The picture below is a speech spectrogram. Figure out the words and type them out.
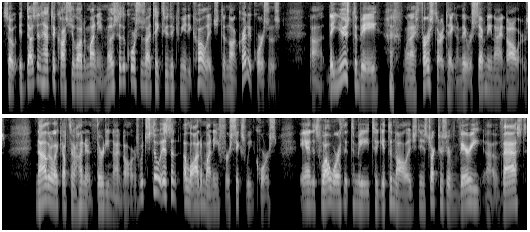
So it doesn't have to cost you a lot of money. Most of the courses I take through the community college, the non-credit courses, uh, they used to be when I first started taking them, they were seventy nine dollars. Now they're like up to $139, which still isn't a lot of money for a six week course. And it's well worth it to me to get the knowledge. The instructors are very uh, vast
